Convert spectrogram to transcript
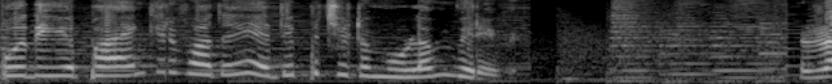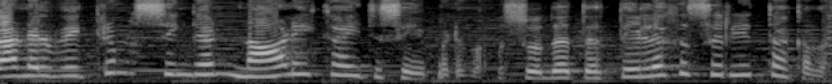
புதிய பயங்கரவாத எதிர்ப்பு சட்டம் மூலம் விரைவு ரணில் விக்ரமசிங்க நாளை கைது செய்யப்படுவார். சுதத்த திலக சிறிய தகவல்.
